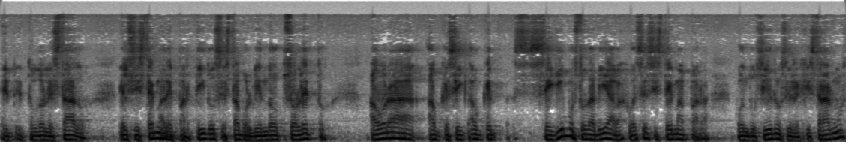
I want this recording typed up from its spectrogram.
en, todo el Estado. El sistema de partidos se está volviendo obsoleto. Ahora, aunque, aunque seguimos todavía bajo ese sistema para conducirnos y registrarnos,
